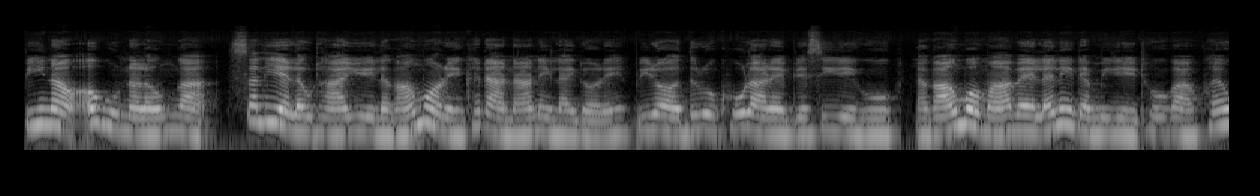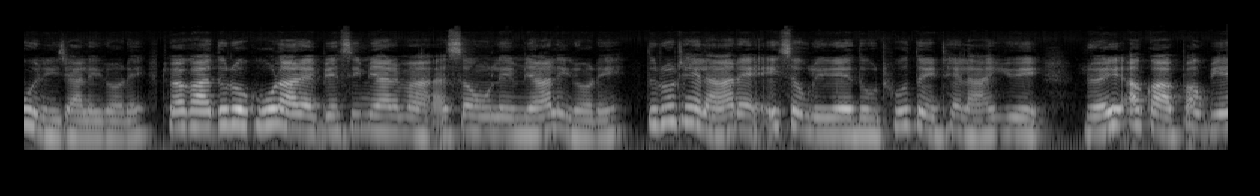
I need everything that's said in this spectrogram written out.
ပြီးနောက်အုပ်ကူနှလုံးကဆက်လျက်လှုပ်ထား၍၎င်းပေါ်တွင်ခက်တာနားနေလိုက်တော့တယ်ပြီးတော့သူတို့ခိုးလာတဲ့ပစ္စည်းတွေကို၎င်းပေါ်မှာပဲလက်နေဓမီတွေထိုးကခွဲဝင်နေကြလေတော့တယ်ထွက်ကသူတို့ခိုးလာတဲ့ပစ္စည်းများတွေမှာအစုံအလင်များလေတော့တယ်သူတို့ထည့်လာတဲ့အိတ်ဆုပ်လေးတွေသူထိုးသွင်းထည့်လာ၍လွဲအောက်ကပေါက်ပြဲ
